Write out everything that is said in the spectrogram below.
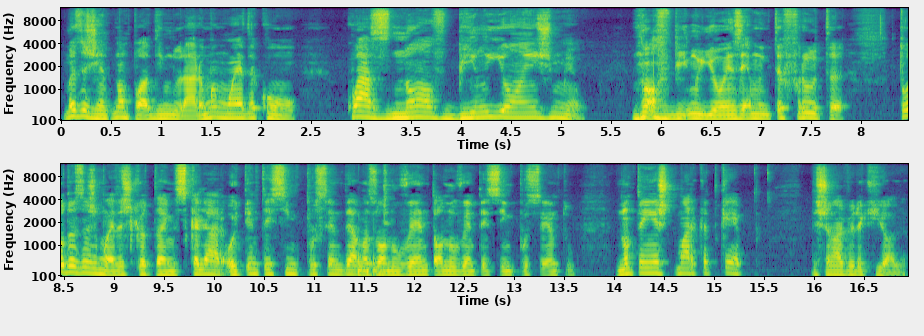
Mas a gente não pode ignorar uma moeda com quase 9 bilhões, meu. 9 bilhões é muita fruta todas as moedas que eu tenho, se calhar 85% delas, ou 90% ou 95%, não têm este market cap. Deixa-me ver aqui, olha.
